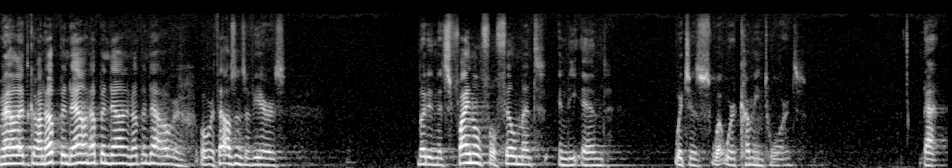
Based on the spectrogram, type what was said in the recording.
Well, that's gone up and down, up and down, and up and down over, over thousands of years. But in its final fulfillment in the end, which is what we're coming towards, that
